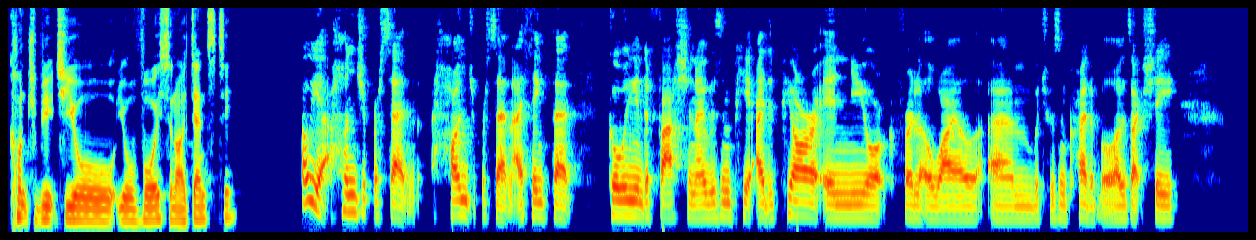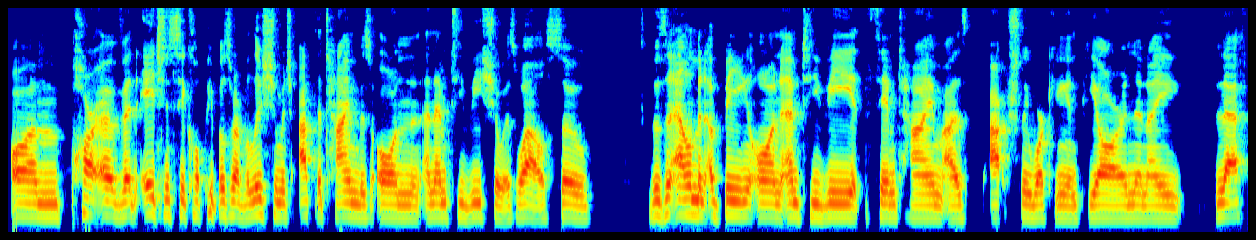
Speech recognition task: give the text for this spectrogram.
contribute to your your voice and identity? Oh yeah, hundred percent, hundred percent. I think that going into fashion, I was in P- I did PR in New York for a little while, um, which was incredible. I was actually um, part of an agency called People's Revolution, which at the time was on an MTV show as well. So there's an element of being on MTV at the same time as actually working in PR. And then I left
